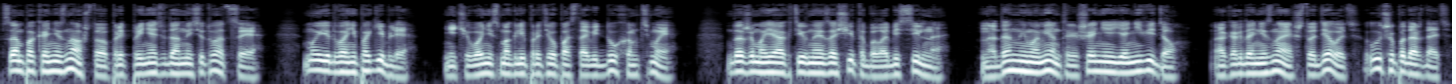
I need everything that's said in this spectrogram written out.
Сам пока не знал, что предпринять в данной ситуации. Мы едва не погибли, ничего не смогли противопоставить духам тьмы. Даже моя активная защита была бессильна. На данный момент решения я не видел, а когда не знаешь, что делать, лучше подождать.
